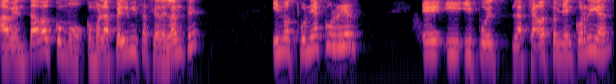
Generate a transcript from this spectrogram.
aventaba como, como la pelvis hacia adelante y nos ponía a correr. Eh, y, pues las chavas también corrían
